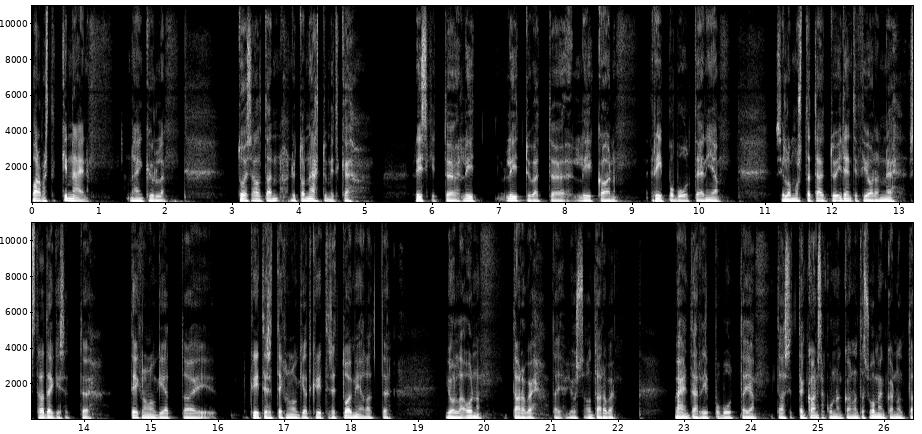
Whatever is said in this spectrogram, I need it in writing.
varmastikin näin, näin kyllä. Toisaalta nyt on nähty, mitkä riskit liittyvät liikaan riippuvuuteen ja silloin minusta täytyy identifioida ne strategiset teknologiat tai kriittiset teknologiat, kriittiset toimialat, joilla on tarve tai joissa on tarve vähentää riippuvuutta ja taas sitten kansakunnan kannalta, Suomen kannalta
